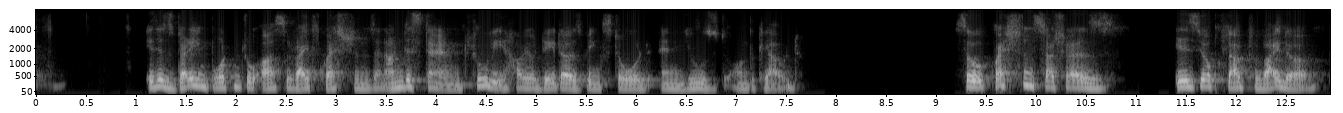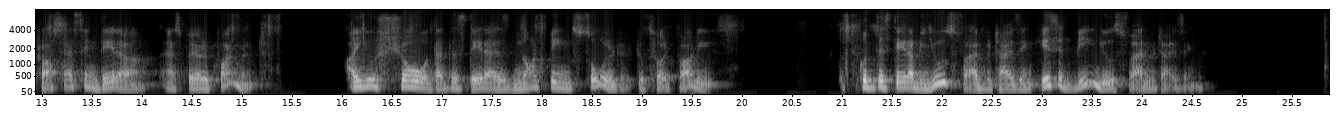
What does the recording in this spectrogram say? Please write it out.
it is very important to ask the right questions and understand truly how your data is being stored and used on the cloud. So questions such as, is your cloud provider processing data as per your requirement? Are you sure that this data is not being sold to third parties? Could this data be used for advertising? Is it being used for advertising?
